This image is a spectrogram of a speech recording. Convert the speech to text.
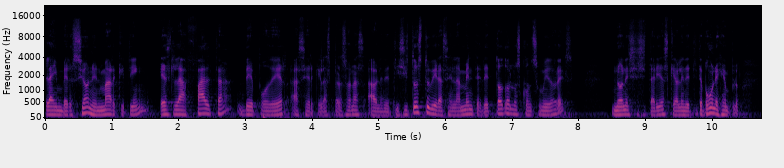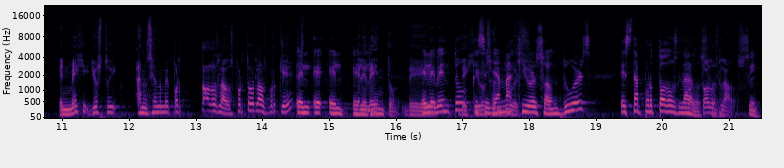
la inversión en marketing es la falta de poder hacer que las personas hablen de ti. Si tú estuvieras en la mente de todos los consumidores, no necesitarías que hablen de ti. Te pongo un ejemplo. En México, yo estoy anunciándome por todos lados, por todos lados. ¿Por qué? El, el- el- El evento de- el evento de que se llama Doers. Heroes and Doers está por todos lados. todos Fer. lados. Sí.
